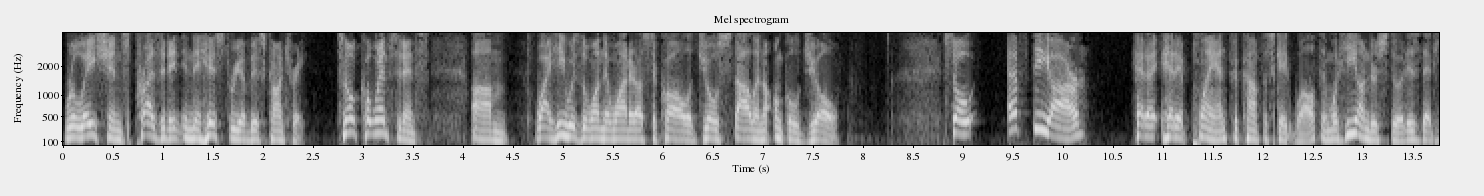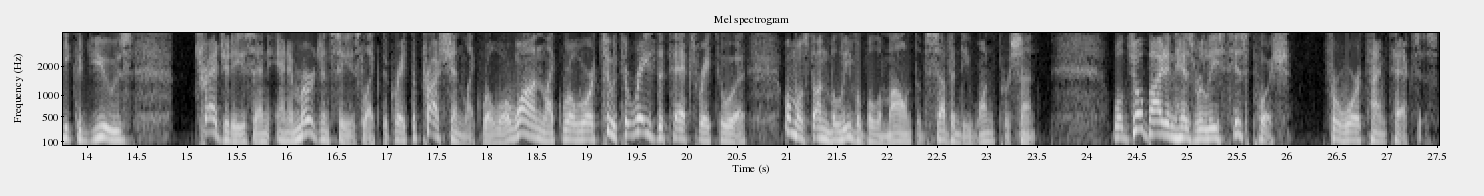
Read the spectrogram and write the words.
relations president in the history of this country. It's no coincidence um, why he was the one that wanted us to call Joe Stalin Uncle Joe. So FDR had a, had a plan to confiscate wealth, and what he understood is that he could use tragedies and, and emergencies like the Great Depression, like World War One, like World War II, to raise the tax rate to a almost unbelievable amount of 71%. Well, Joe Biden has released his push for wartime taxes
